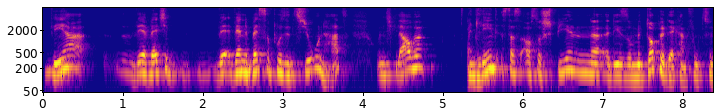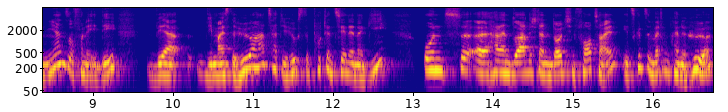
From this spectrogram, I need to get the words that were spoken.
Wer wer welche wer, wer eine bessere Position hat und ich glaube Entlehnt ist das auch so Spielen, äh, die so mit Doppeldeckern funktionieren, so von der Idee, wer die meiste Höhe hat, hat die höchste potenzielle Energie und äh, hat dann dadurch dann einen deutlichen Vorteil. Jetzt gibt es im Weltraum keine Höhe,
